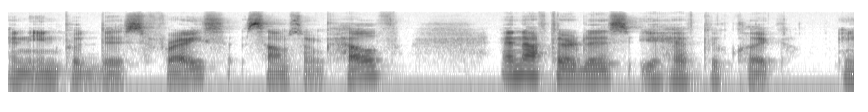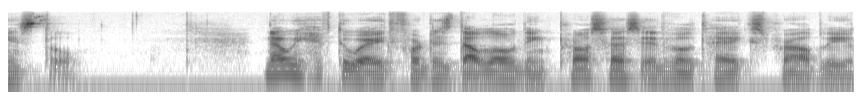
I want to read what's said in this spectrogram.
and input this phrase Samsung Health. And after this, you have to click install. Now we have to wait for this downloading process. It will take probably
